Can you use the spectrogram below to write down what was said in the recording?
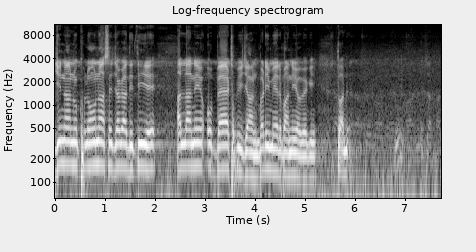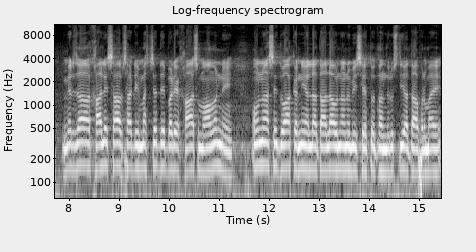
ਜਿਨ੍ਹਾਂ ਨੂੰ ਖਲੋਣ ਵਾਸਤੇ ਜਗ੍ਹਾ ਦਿੱਤੀ ਏ अल्लाह ने वो बैठ भी जान बड़ी मेहरबानी होगी तो मिर्ज़ा खालिद साहब साड़ी मस्जिद के बड़े खास मुआवन ने उन्होंने से दुआ करनी अल्लाह ताला उन्होंने भी सेहत तंदुरुस्ती अता फरमाए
